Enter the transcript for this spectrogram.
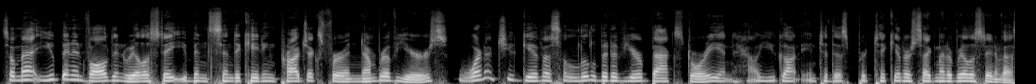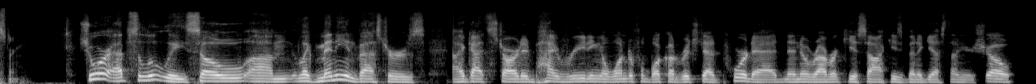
So, Matt, you've been involved in real estate. You've been syndicating projects for a number of years. Why don't you give us a little bit of your backstory and how you got into this particular segment of real estate investing? Sure, absolutely. So, um, like many investors, I got started by reading a wonderful book called Rich Dad Poor Dad. And I know Robert Kiyosaki's been a guest on your show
